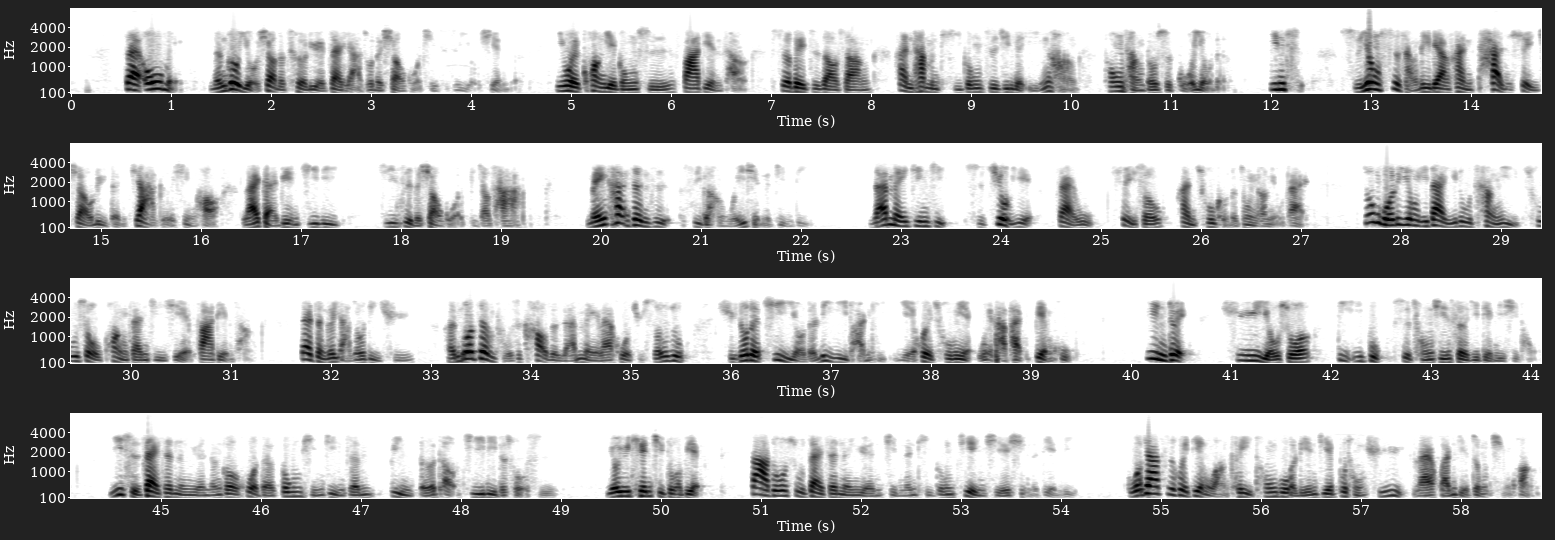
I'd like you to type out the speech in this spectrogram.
在欧美，能够有效的策略在亚洲的效果其实是有限的，因为矿业公司、发电厂、设备制造商和他们提供资金的银行通常都是国有的，因此使用市场力量和碳税效率等价格信号来改变激励机制的效果比较差。煤炭政治是一个很危险的境地，燃煤经济是就业。债务、税收和出口的重要纽带。中国利用“一带一路”倡议出售矿山机械发电厂，在整个亚洲地区，很多政府是靠着燃煤来获取收入，许多的既有的利益团体也会出面为他判辩护。应对区域游说，第一步是重新设计电力系统，以使再生能源能够获得公平竞争并得到激励的措施。由于天气多变，大多数再生能源仅能提供间歇性的电力。国家智慧电网可以通过连接不同区域来缓解这种情况。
